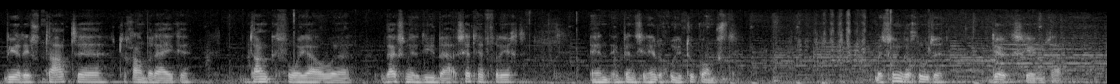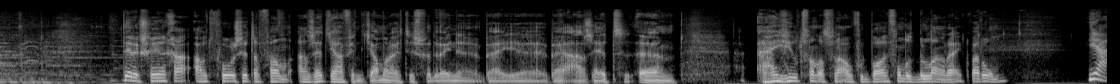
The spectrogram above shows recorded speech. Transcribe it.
weer resultaat eh, te gaan bereiken. Dank voor jouw eh, werkzaamheden die je bij AZ hebt verricht. En ik wens je een hele goede toekomst. Met vriendelijke groeten, Dirk Scheringa. Dirk Scheringa, oud-voorzitter van AZ. Ja, vindt het jammer, het is verdwenen bij, eh, bij AZ. Ehm, hij hield van dat vrouwenvoetbal, hij vond het belangrijk. Waarom? Ja,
